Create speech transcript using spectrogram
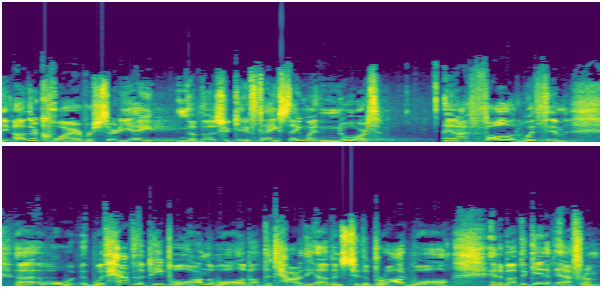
the other choir, verse 38, of those who gave thanks, they went north and I followed with them, uh, w- with half of the people on the wall above the Tower of the Ovens to the broad wall, and above the gate of Ephraim,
